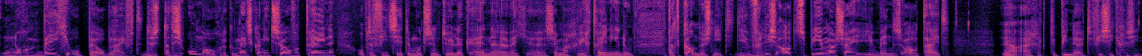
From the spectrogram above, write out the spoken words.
nog een beetje op peil blijft. Dus dat is onmogelijk. Een mens kan niet zoveel trainen. Op de fiets zitten moeten ze natuurlijk. En weet je, zeg maar, gewichttrainingen doen. Dat kan dus niet. Je verliest altijd spiermassa je bent dus altijd ja, eigenlijk de pineut fysiek gezien.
